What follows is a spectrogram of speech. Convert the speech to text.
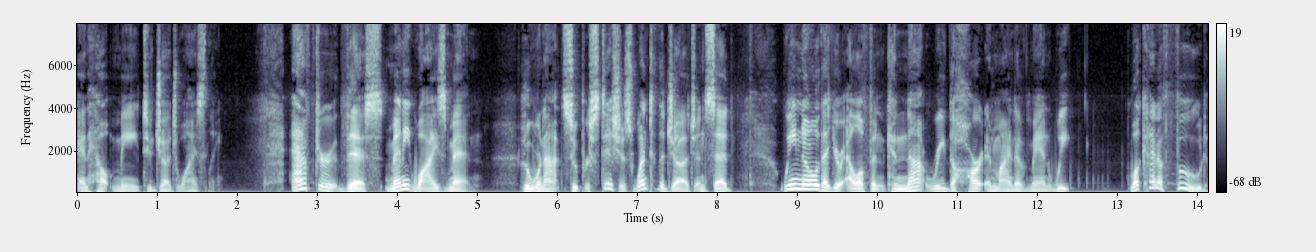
and help me to judge wisely. After this, many wise men who were not superstitious went to the judge and said, We know that your elephant cannot read the heart and mind of man. We what kind of food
